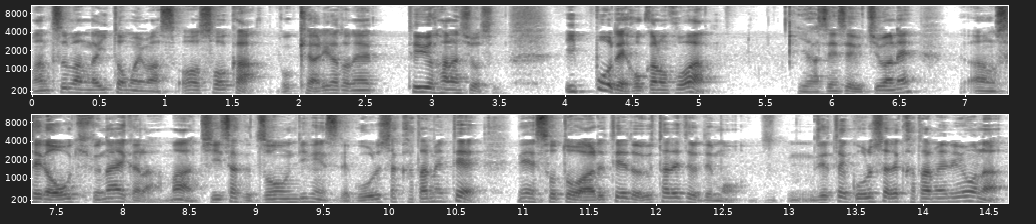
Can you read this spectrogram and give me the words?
マンツーマンがいいと思います。あそうか。OK ありがとうね。っていう話をする。一方で他の子はいや先生うちはねあの背が大きくないから、まあ、小さくゾーンディフェンスでゴール下固めて、ね、外をある程度打たれてでも絶対ゴール下で固めるような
